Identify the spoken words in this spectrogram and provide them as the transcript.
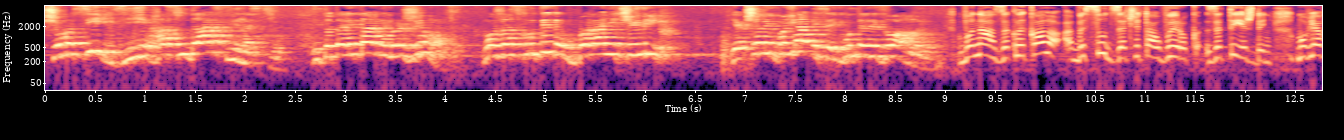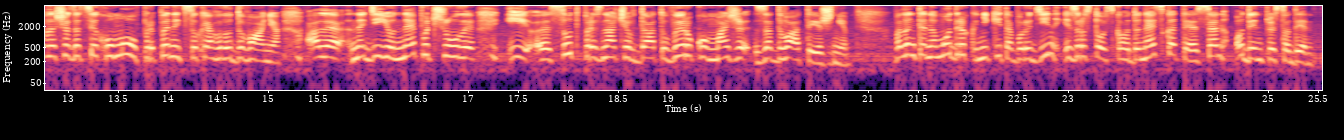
що Росію з її государственністю і тоталітарним режимом можна скрутити в баранячий ріг, якщо не боятися і бути незламною. Вона закликала, аби суд зачитав вирок за тиждень. Мовляв, лише за цих умов припинить сухе голодування. Але надію не почули, і е, суд призначив дату вироку майже за два тижні. Валентина Мудрик, Нікіта Бородін із Ростовського Донецька, ТСН 1+,1.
